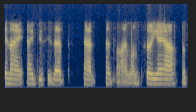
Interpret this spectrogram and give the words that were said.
and I, I do see that at, at Xylem. So yeah, that's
